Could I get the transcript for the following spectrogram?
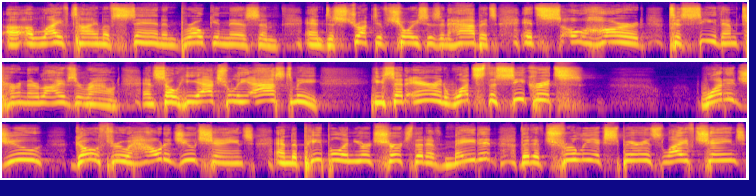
a, a, lifetime of sin and brokenness and, and destructive choices and habits. It's so hard to see them turn their lives around. And so he actually asked me, he said, Aaron, what's the secret? What did you go through? How did you change? And the people in your church that have made it, that have truly experienced life change,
